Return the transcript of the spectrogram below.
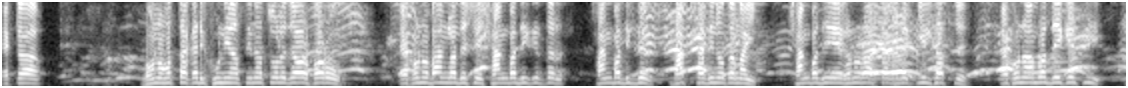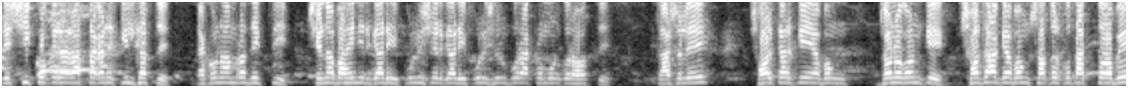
একটা গণহত্যাকারী খুনি হাসিনা চলে যাওয়ার পরও এখনও বাংলাদেশে সাংবাদিকদের সাংবাদিকদের বাক স্বাধীনতা নাই। সাংবাদিক এখনও রাস্তাঘাটে কিল খাচ্ছে। এখনও আমরা দেখেছি যে শিক্ষকেরা রাস্তাঘাটে কিল খাচ্ছে। এখনও আমরা দেখছি সেনাবাহিনীর গাড়ি, পুলিশের গাড়ি, পুলিশের উপর আক্রমণ করা হচ্ছে। তো আসলে সরকারকে এবং জনগণকে সজাগ এবং সতর্ক থাকতে হবে।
